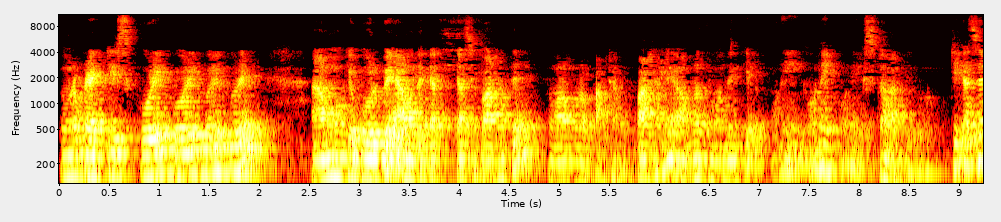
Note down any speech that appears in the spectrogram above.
তোমরা প্র্যাকটিস করে করে করে করে আম্মুকে বলবে, আমাদের কাছে- পাঠাতে, তোমরা আমরা পাঠাবে পাঠালে আমরা তোমাদেরকে অনেক অনেক অনেক স্টার দেব। ঠিক আছে?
